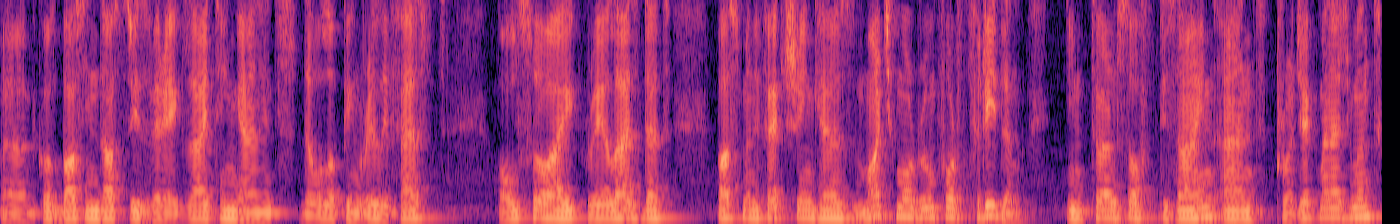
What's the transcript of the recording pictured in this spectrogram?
uh, because bus industry is very exciting and it's developing really fast. Also, I realized that bus manufacturing has much more room for freedom in terms of design and project management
